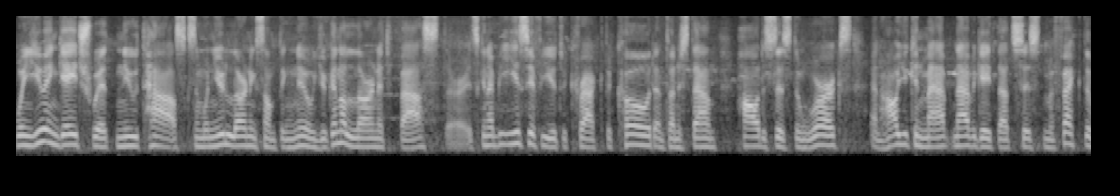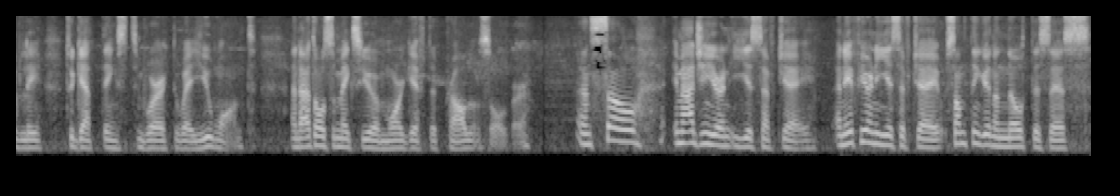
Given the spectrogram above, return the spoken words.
when you engage with new tasks and when you're learning something new, you're gonna learn it faster. It's gonna be easier for you to crack the code and to understand how the system works and how you can navigate that system effectively to get things to work the way you want. And that also makes you a more gifted problem solver. And so imagine you're an ESFJ. And if you're an ESFJ, something you're gonna notice is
